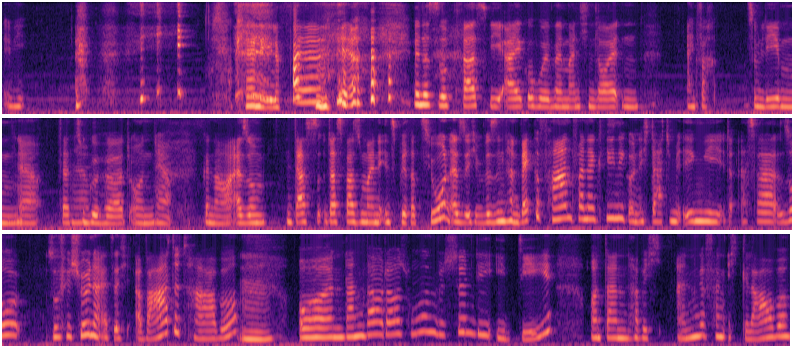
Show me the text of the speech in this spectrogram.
Wie, Kleine Elefanten. ja, ich finde es so krass, wie Alkohol bei manchen Leuten einfach zum Leben Ja, dazugehört. Und Ja. genau, also das, das war so meine Inspiration. Also ich, wir sind dann weggefahren von der Klinik und ich dachte mir irgendwie, das war so, so viel schöner, als ich erwartet habe. Mhm. Und dann war da so ein bisschen die Idee. Und dann habe ich angefangen, ich glaube,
